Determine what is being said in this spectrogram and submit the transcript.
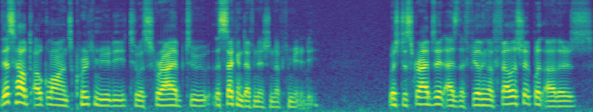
This helped Oaklawn's queer community to ascribe to the second definition of community, which describes it as the feeling of fellowship with others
